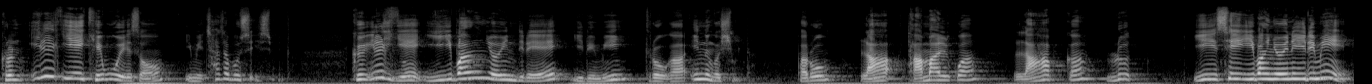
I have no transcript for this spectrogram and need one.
그런 일기의 계보에서 이미 찾아볼 수 있습니다. 그 일기에 이방 여인들의 이름이 들어가 있는 것입니다. 바로 라 다말과 라합과 룻 이 세 이방 여인의 이름이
